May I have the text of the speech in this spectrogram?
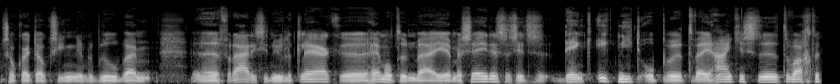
Zo kan je het ook zien. Ik bedoel, bij eh, Ferrari zit nu Leclerc, eh, Hamilton bij eh, Mercedes. Daar zitten ze, denk ik, niet op twee haantjes te wachten.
